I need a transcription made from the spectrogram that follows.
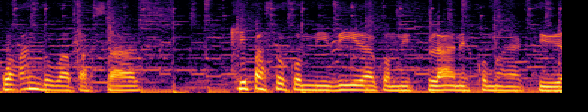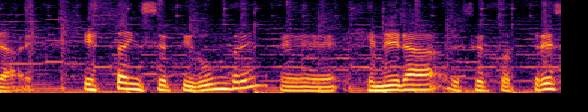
cuándo va a pasar, qué pasó con mi vida, con mis planes, con mis actividades. Esta incertidumbre eh, genera eh, cierto estrés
